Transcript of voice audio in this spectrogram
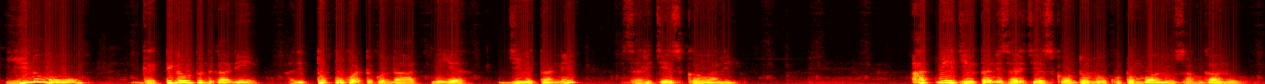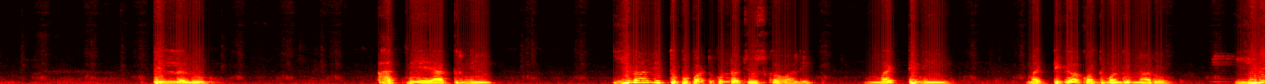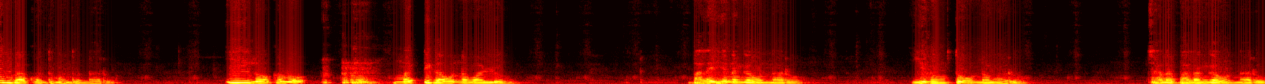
ఇనుము గట్టిగా ఉంటుంది కానీ అది తుప్పు పట్టకుండా ఆత్మీయ జీవితాన్ని సరి చేసుకోవాలి ఆత్మీయ జీవితాన్ని సరిచేసుకోవటంలో కుటుంబాలు సంఘాలు పిల్లలు ఆత్మీయ యాత్రని ఈనాన్ని తుప్పు పట్టకుండా చూసుకోవాలి. మట్టిని మట్టిగా కొంతమంది ఉన్నారు ఈనుగా కొంతమంది ఉన్నారు. ఈ లోకంలో మట్టిగా ఉన్న వాళ్ళు బలహీనంగా ఉన్నారు. ఇనుముతో ఉన్నవారు చాలా బలంగా ఉన్నారు.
